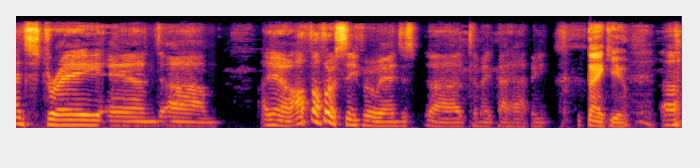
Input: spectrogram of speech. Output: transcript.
and Stray and um, you know I'll, I'll throw Sifu in just uh, to make Pat happy. Thank you. Uh,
